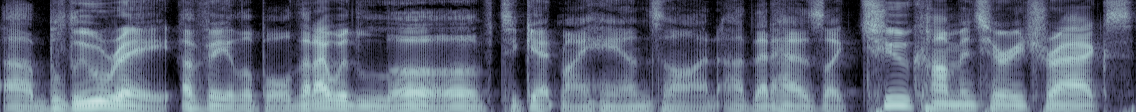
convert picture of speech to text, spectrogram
uh, Blu ray available that I would love to get my hands on uh, that has like two commentary tracks,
